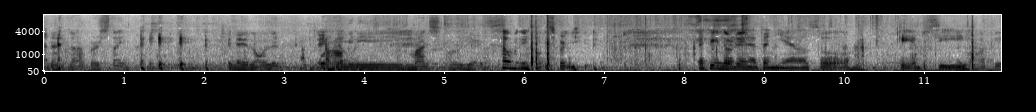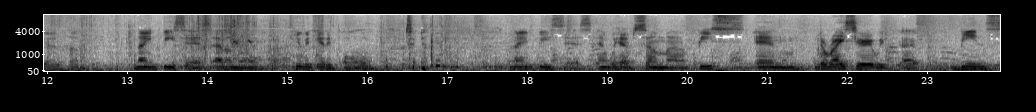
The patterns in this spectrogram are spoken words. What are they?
Ganda, first time. Ngayon lang ulit. For how many months or years? How many months are you? Ito in order ni Nathaniel. So, KFC. Happy and happy. Nine pieces. I don't know. He will eat it all. Nine pieces. And we have some uh, peas and the rice here with uh, beans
